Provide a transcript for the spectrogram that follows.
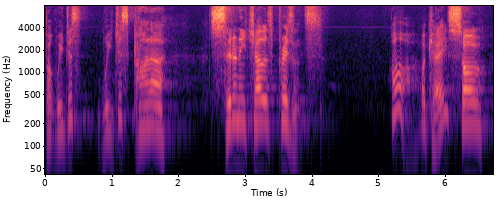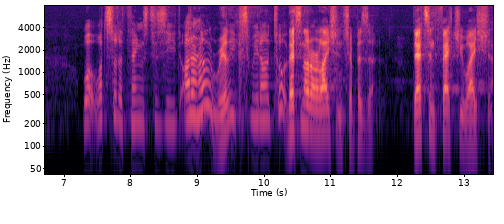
but we just, we just kind of sit in each other's presence. Oh, okay, so what, what sort of things does he, I don't know really, because we don't talk. That's not a relationship, is it? That's infatuation.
